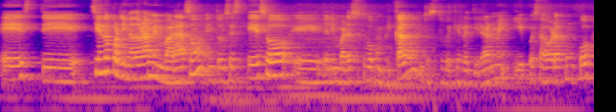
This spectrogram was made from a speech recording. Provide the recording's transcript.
este, siendo coordinadora me embarazo, entonces eso, eh, el embarazo estuvo complicado, entonces tuve que retirarme y pues ahora funjo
